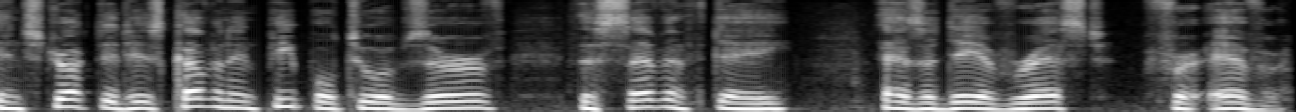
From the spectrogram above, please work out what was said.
instructed his covenant people to observe the seventh day as a day of rest forever.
